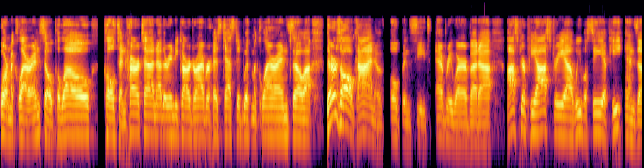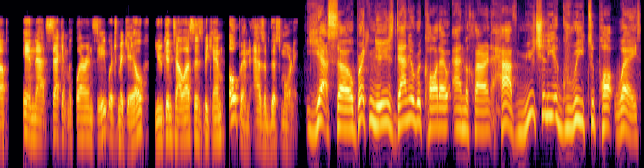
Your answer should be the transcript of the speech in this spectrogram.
for McLaren. So Palou, Colton Herta, another IndyCar driver, has tested with McLaren. So uh, there's all kind of open seats everywhere. But uh, Oscar Piastri, uh, we will see if he ends up in that second McLaren seat, which Mikhail, you can tell us has become open as of this morning. Yes, so breaking news Daniel Ricciardo and McLaren have mutually agreed to part ways.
